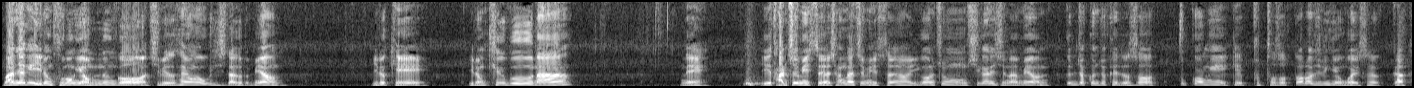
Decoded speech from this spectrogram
만약에 이런 구멍이 없는 거 집에서 사용하고 계시다 그러면 이렇게 이런 큐브나 네. 이게 단점이 있어요. 장단점이 있어요. 이건 좀 시간이 지나면 끈적끈적해져서 뚜껑이 이렇게 붙어서 떨어지는 경우가 있어요. 그러니까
